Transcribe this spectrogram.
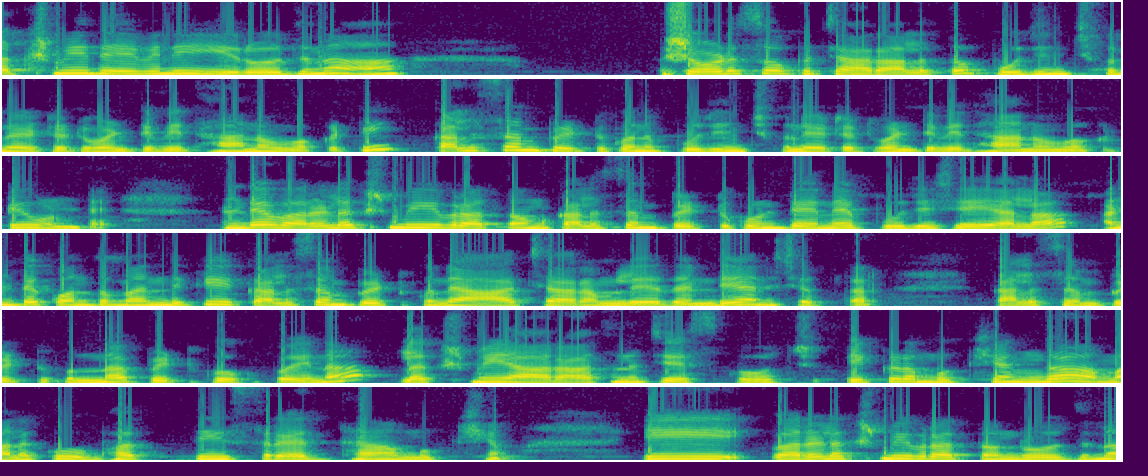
లక్ష్మీదేవిని ఈ రోజున షోడశోపచారాలతో పూజించుకునేటటువంటి విధానం ఒకటి కలసం పెట్టుకొని పూజించుకునేటటువంటి విధానం ఒకటి ఉంటాయి. అంటే వరలక్ష్మి వ్రతం కలసం పెట్టుకుంటేనే పూజ చేయాలా? అంటే కొంతమందికి కలసం పెట్టుకునే ఆచారం లేదండి అని చెప్తారు. కలసం పెట్టుకున్నా పెట్టుకోకపోయినా లక్ష్మీ ఆరాధన చేసుకోవచ్చు. ఇక్కడ ముఖ్యంగా మనకు భక్తి శ్రద్ధ ముఖ్యం. ఈ వరలక్ష్మి వ్రతం రోజున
